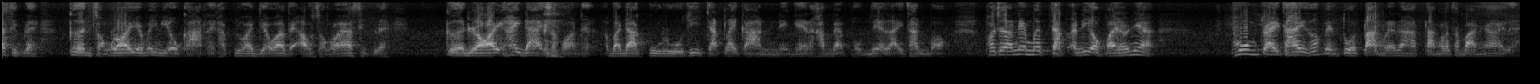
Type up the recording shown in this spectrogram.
250 เลย เกิน 200 ยังไม่มีโอกาสเลยครับว่าอย่าว่าแต่เอา 250 เลย เกินร้อยให้ได้ซะก่อนเถอะบรรดากูรูที่จัดรายการอย่างเงี้ยนะครับ แบบผมเนี่ยหลายท่านบอก เพราะฉะนั้นเนี่ยเมื่อจัดอันนี้ออกไปแล้วเนี่ยภูมิใจไทยเขาเป็นตัวตั้งเลยนะฮะตั้งรัฐบาลง่ายเลย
